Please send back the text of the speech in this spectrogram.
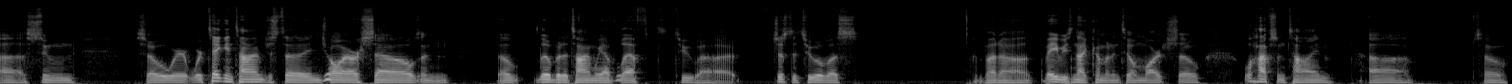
uh, soon, so we're we're taking time just to enjoy ourselves and the little bit of time we have left to uh, just the two of us. But uh, the baby's not coming until March, so we'll have some time. Uh, so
